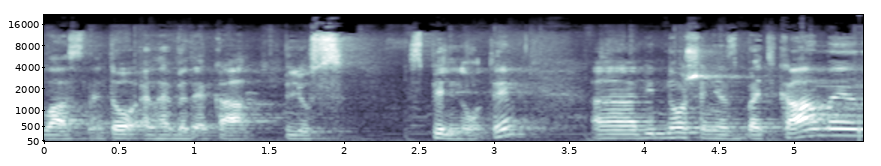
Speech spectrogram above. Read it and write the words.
власне до ЛГБТК плюс спільноти, е, відношення з батьками,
